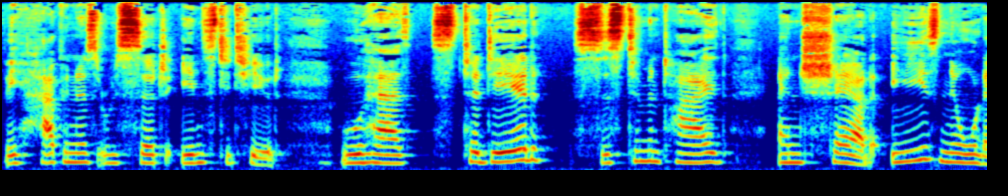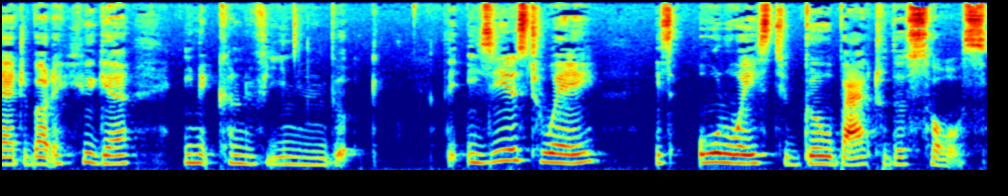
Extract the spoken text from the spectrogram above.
the Happiness Research Institute, who has studied, systematized, and shared his knowledge about Hygge in a convenient book. The easiest way is always to go back to the source.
